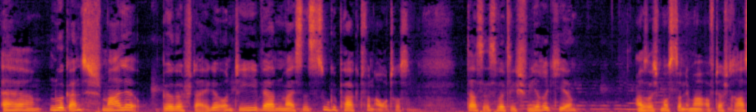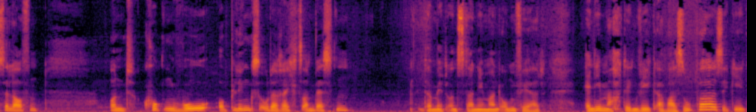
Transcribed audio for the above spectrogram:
äh, nur ganz schmale Bürgersteige und die werden meistens zugeparkt von Autos. Das ist wirklich schwierig hier. Also ich muss dann immer auf der Straße laufen und gucken, wo, ob links oder rechts am besten, damit uns da niemand umfährt. Annie macht den Weg aber super. Sie geht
